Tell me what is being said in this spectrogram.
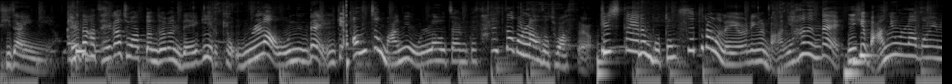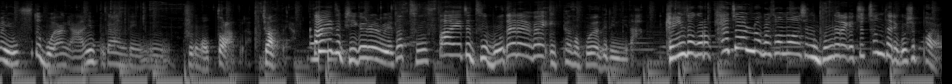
디자인이에요. 게다가 제가 좋았던 점은 neck이 이렇게 올라오는데 이게 엄청 많이 올라오지 않고 살짝 올라와서 좋았어요. fishtail은 보통 후드랑 layering을 많이 하는데 이게 많이 올라오면 이 후드 모양이 안 이쁘게 하는데 그건 없더라고요. 좋았어요. 사이즈 비교를 위해서 두 사이즈, 두 모델을 입혀서 보여드립니다. 개인적으로 캐주얼 look을 선호하시는 분들에게 추천드리고 싶어요.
